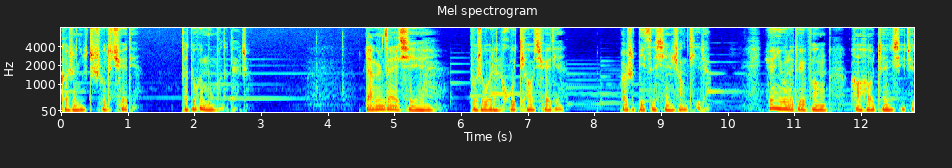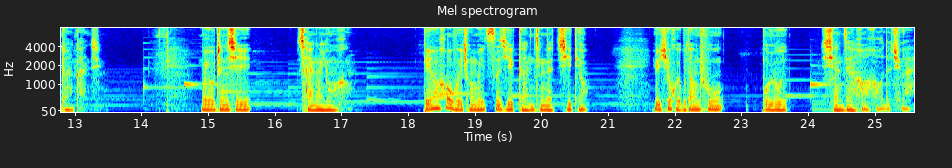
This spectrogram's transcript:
可是你指出的缺点，他都会默默的改正。两个人在一起，不是为了互挑缺点，而是彼此欣赏体谅，愿意为了对方好好珍惜这段感情。唯有珍惜，才能永恒。别让后悔成为自己感情的基调。与其悔不当初，不如现在好好的去爱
